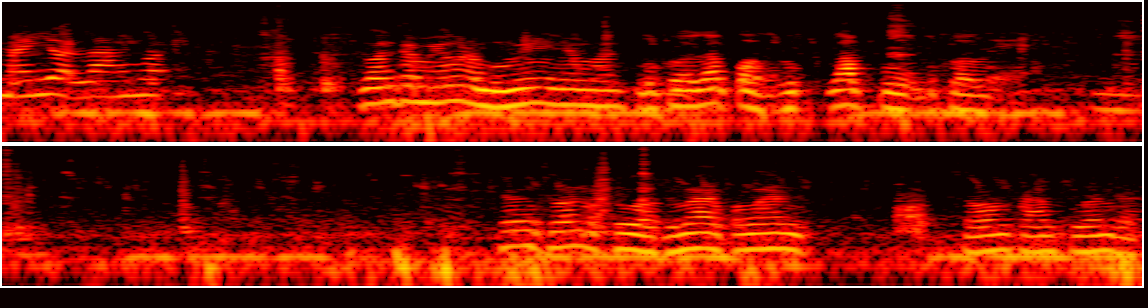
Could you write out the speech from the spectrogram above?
ไม่หยอดล้างวะ ร้อนจะมิ้วนะบุ้มี่ยังมันบุกตัวรับปลูกรับปลูกบุกตัวแหละเครื่องสวนมาตัวคือมากประมาณสองสามสวนกับ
